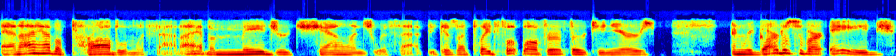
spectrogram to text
And I have a problem with that. I have a major challenge with that because I played football for 13 years. And regardless of our age,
